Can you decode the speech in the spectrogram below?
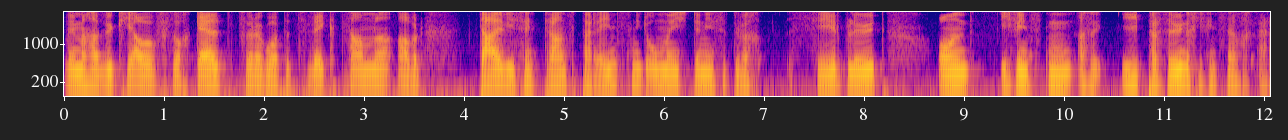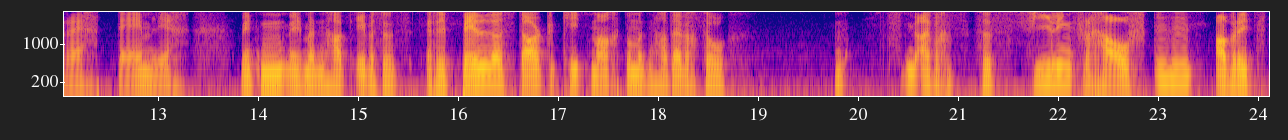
wenn man halt wirklich auch versucht, Geld für einen guten Zweck zu sammeln, aber teilweise, wenn die Transparenz nicht um ist, dann ist es natürlich sehr blöd und ich finde es also ich persönlich, ich finde es einfach recht dämlich, wenn, wenn man dann halt eben so ein Rebellen-Starter-Kit macht, wo man dann halt einfach so einfach so ein Feeling verkauft, Mhm. aber jetzt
